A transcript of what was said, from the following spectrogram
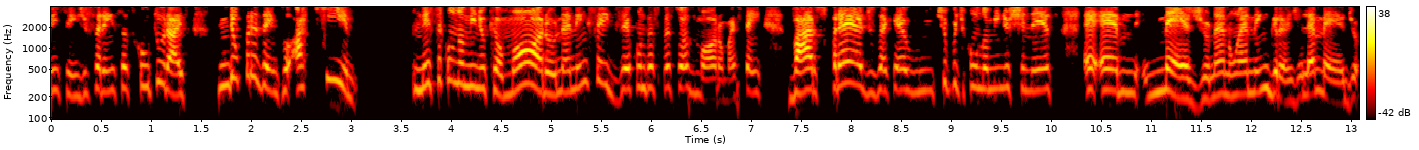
enfim, diferenças culturais. Então, por exemplo, aqui Nesse condomínio que eu moro, né, nem sei dizer quantas pessoas moram, mas tem vários prédios, é que é um tipo de condomínio chinês é, é médio, né, não é nem grande, ele é médio.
